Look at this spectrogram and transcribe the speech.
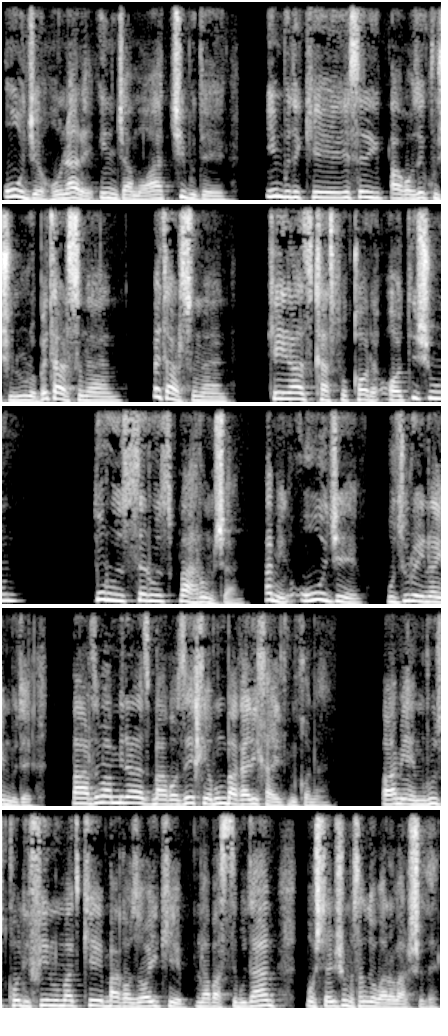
اوج هنر این جماعت چی بوده؟ این بوده که یه سری مغازه کوچولو رو بترسونن بترسونن که این از کسب و کار عادیشون دو روز سه روز محروم شن. همین اوج حضور اینا این بوده. مردم هم میرن از مغازه خیابون بغلی خرید می‌کنن. و همین امروز کلی فیلم اومد که مغازه هایی که نبسته بودن مشتریشون مثلا دو برابر شده.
